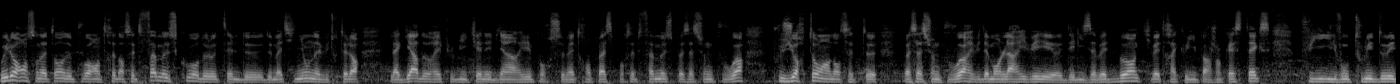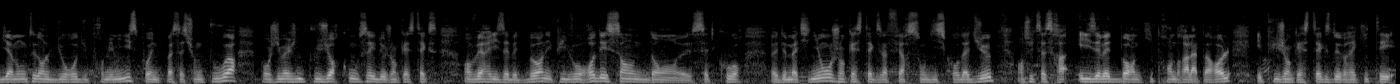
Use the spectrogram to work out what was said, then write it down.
Oui, Laurence, on attend de pouvoir entrer dans cette fameuse cour de l'hôtel de, Matignon. On a vu tout à l'heure la garde républicaine est bien arrivée pour se mettre en place pour cette fameuse passation de pouvoir. Plusieurs temps hein, dans cette euh, passation de pouvoir. Évidemment, l'arrivée euh, d'Elisabeth Borne qui va être accueillie par Jean Castex. Puis ils vont tous les deux eh bien, monter dans le bureau du Premier ministre pour une passation de pouvoir, pour j'imagine plusieurs conseils de Jean Castex envers Elisabeth Borne. Et puis ils vont redescendre dans euh, cette cour de Matignon. Jean Castex va faire son discours d'adieu. Ensuite, ça sera Elisabeth Borne qui prendra la parole. Et puis Jean Castex devrait quitter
